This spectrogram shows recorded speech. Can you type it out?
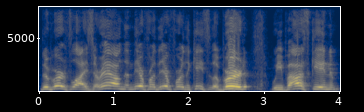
The bird flies around, and therefore, therefore, in the case of the bird, we paskin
